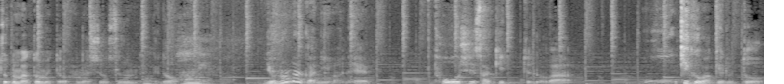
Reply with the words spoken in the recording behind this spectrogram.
ちょっとまとめてお話をするんだけど、はい、世の中にはね投資先っていうのは大きく分けると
